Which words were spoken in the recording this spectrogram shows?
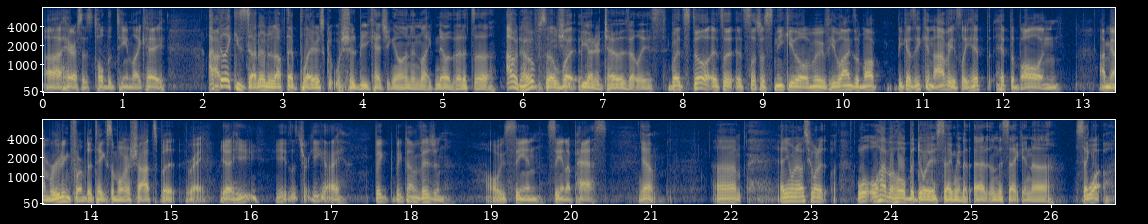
uh, Harris has told the team like, "Hey, I feel like he's done it enough that players should be catching on and like know that it's a I would hope so." But be on your toes at least. but still, it's a it's such a sneaky little move. He lines him up because he can obviously hit hit the ball, and I mean, I'm rooting for him to take some more shots, but Right. Yeah, he he's a tricky guy. Big big time vision. Always seeing seeing a pass. Yeah. Um, anyone else you want to? We'll, we'll have a whole Bedoya segment at, at, in the second uh second. What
